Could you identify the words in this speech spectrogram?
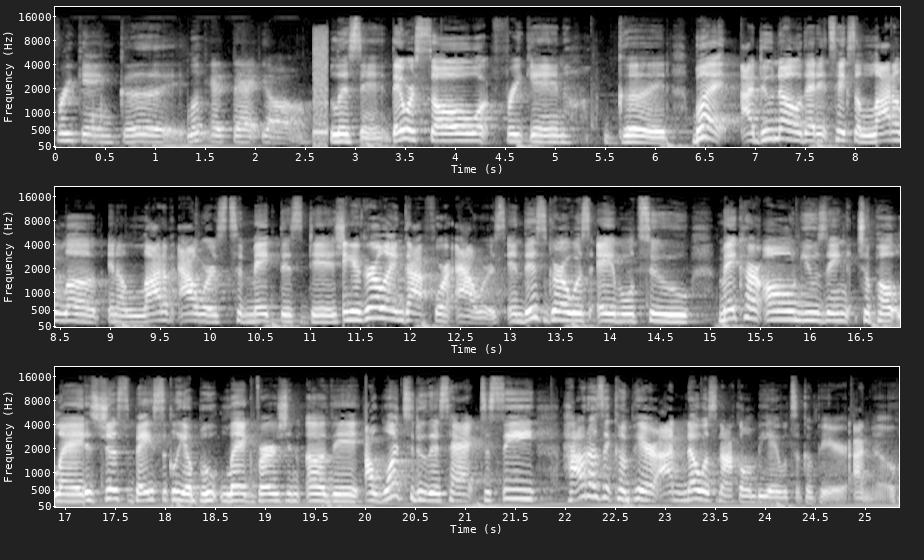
freaking good. Look at that, y'all. Listen, they were so freaking good. But i do know that it takes a lot of love and a lot of hours to make this dish. And your girl ain't got four hours. And this girl was able to make her own using chipotle. It's just basically a bootleg version of it. I want to do this hack to see how does it compare. I know it's not to be able to compare. I know.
